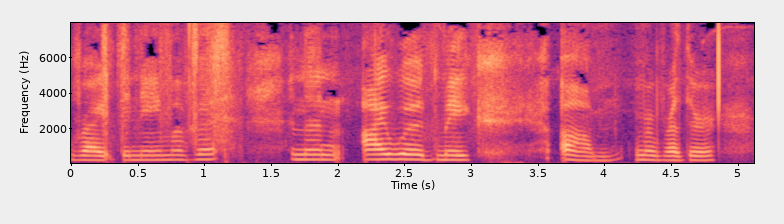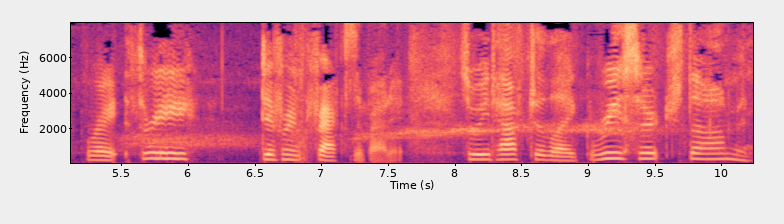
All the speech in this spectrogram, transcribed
write the name of it, and then I would make um, my brother write three different facts about it. So we'd have to like research them and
